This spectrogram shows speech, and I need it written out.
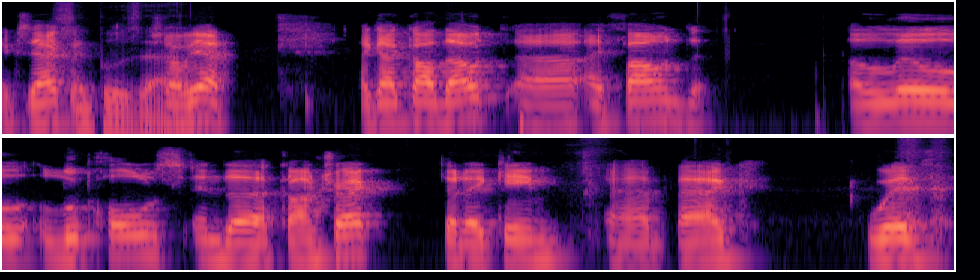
Exactly. Simple as that. So yeah, I got called out. Uh, I found a little loopholes in the contract that I came uh, back with,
